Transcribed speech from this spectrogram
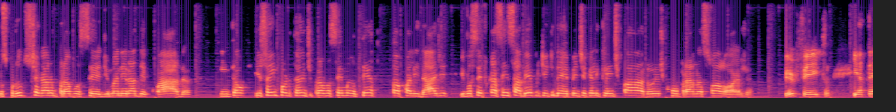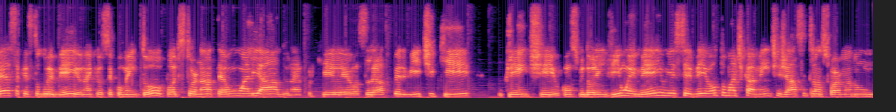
Os produtos chegaram para você de maneira adequada? Então, isso é importante para você manter a sua qualidade e você ficar sem saber porque que de repente aquele cliente parou de comprar na sua loja. Perfeito. E até essa questão do e-mail, né, que você comentou, pode se tornar até um aliado, né, porque o acelerato permite que o cliente, o consumidor envie um e-mail e esse e-mail automaticamente já se transforma num,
